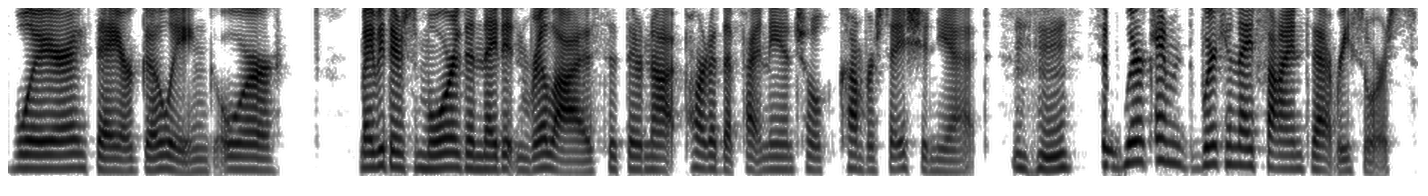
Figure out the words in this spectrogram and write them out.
where they are going or maybe there's more than they didn't realize that they're not part of the financial conversation yet. Mm-hmm. So where can where can they find that resource?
